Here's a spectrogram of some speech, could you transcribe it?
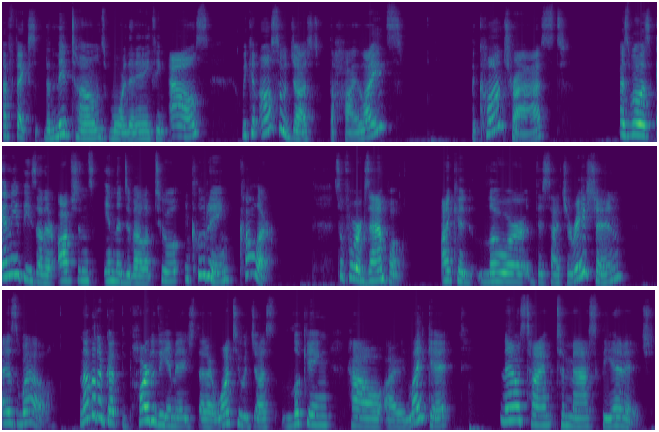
affects the midtones more than anything else. We can also adjust the highlights, the contrast, as well as any of these other options in the develop tool, including color. So for example, I could lower the saturation as well. Now that I've got the part of the image that I want to adjust looking how I like it, now it's time to mask the image.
